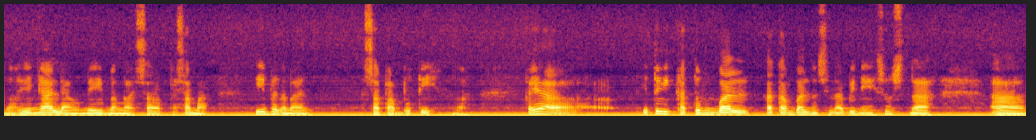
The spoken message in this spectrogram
No? Yun nga lang may mga sa pasama, iba naman sa pabuti. No? Kaya ito'y katumbal, katambal ng sinabi ni Jesus na um,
